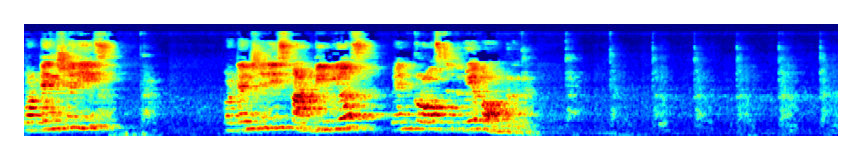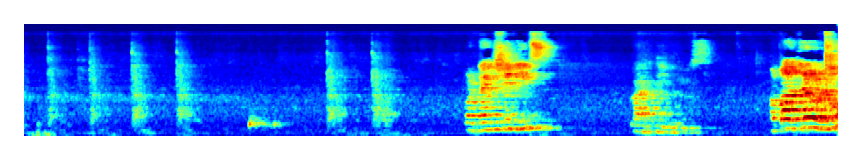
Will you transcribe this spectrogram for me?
potential is potential is continuous when crossed through a boundary. Potential is continuous. അപ്പൊ അത്രേ ഉള്ളൂ.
